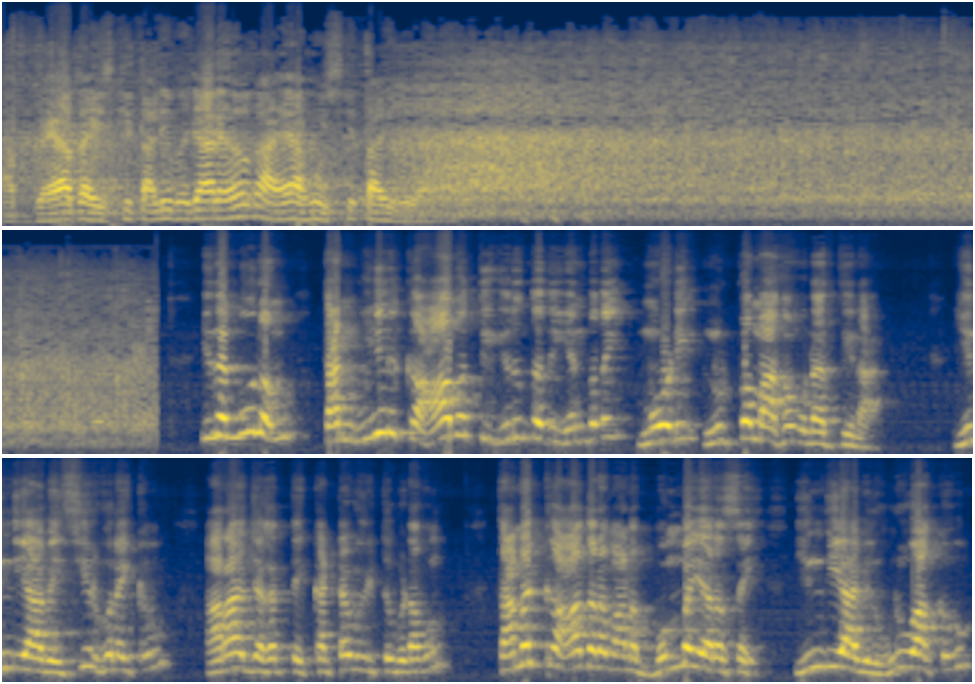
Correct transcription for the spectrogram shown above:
आप गया था इसकी ताली बजा रहे हो कि आया हूं इसकी ताली बजा रहे हो? இதன் மூலம் தன் உயிருக்கு ஆபத்து இருந்தது என்பதை மோடி நுட்பமாக உணர்த்தினார் இந்தியாவை சீர்குலைக்கவும் அராஜகத்தை கட்டவிழ்த்து விடவும் தனக்கு ஆதரவான பொம்மை அரசை இந்தியாவில் உருவாக்கவும்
